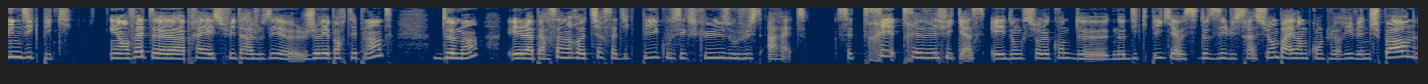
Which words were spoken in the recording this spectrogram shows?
une dick pic. Et en fait, euh, après, il suffit de rajouter euh, je vais porter plainte demain et la personne retire sa dick pic ou s'excuse ou juste arrête. C'est très très efficace. Et donc sur le compte de nos dick pics, il y a aussi d'autres illustrations, par exemple contre le revenge porn,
